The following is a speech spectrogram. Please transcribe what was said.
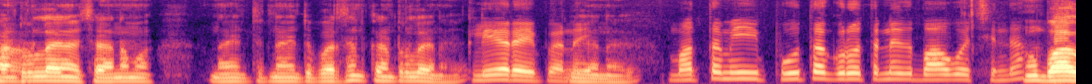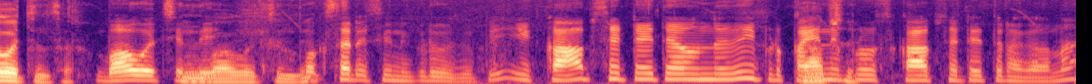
కంట్రోల్ అయినా చాలా నైంటీ నైంటీ పర్సెంట్ కంట్రోల్ అయినాయి. క్లియర్ అయిపోయినాయి. మొత్తం ఈ పూత గ్రోత్ అనేది బాగా వచ్చిందా? బాగా వచ్చింది సార్. బాగా వచ్చింది. బాగా వచ్చింది. ఒకసారి ఇక్కడ చూపి. ఈ కాప్ సెట్ అయితే ఉంది ఇప్పుడు పైన ఇప్పుడు కాప్ సెట్ అవుతున్నా కదా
